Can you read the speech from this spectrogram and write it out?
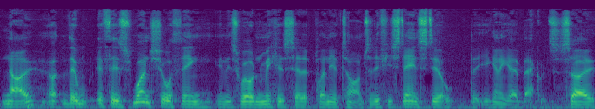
No. Uh, if there's one sure thing in this world, and Mick has said it plenty of times, that if you stand still, that you're going to go backwards. So,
